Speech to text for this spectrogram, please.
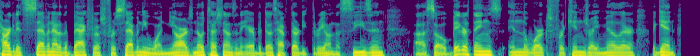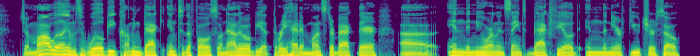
targeted seven out of the backfield for 71 yards, no touchdowns in the air, but does have 33 on the season. Uh, so bigger things in the works for Kendre Miller. Again, Jamaal Williams will be coming back into the fold. So now there will be a three headed monster back there uh, in the New Orleans Saints backfield in the near future. So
